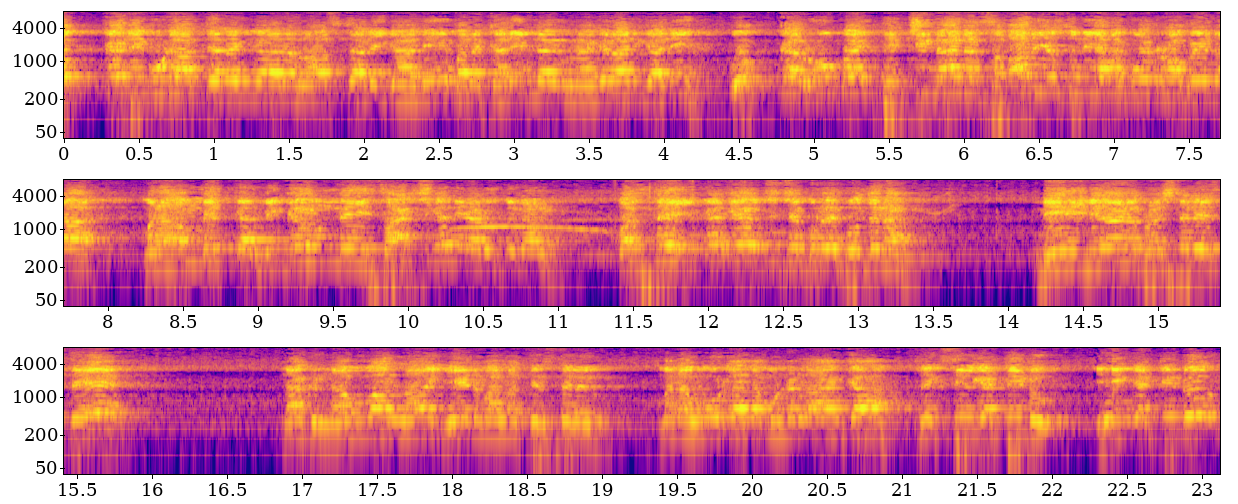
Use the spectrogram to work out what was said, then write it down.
ఒక్కటి కూడా తెలంగాణ రాష్ట్రానికి కానీ మన కరీంనగర్ నగరానికి కానీ ఒక్క రూపాయి తెచ్చిండా? అని సవాల్ చేస్తుంది ఎలా కోటి రూపాయల మన అంబేద్కర్ విగ్రహం సాక్షిగా నేను అడుగుతున్నాను. వస్తే ఇక్కడికే వచ్చి చెప్పు రేపు పొద్దున. నేను ఈ విధమైన ప్రశ్నలేస్తే నాకు నవ్వాలా ఏడవాలా తెలుస్తలేదు. మన ఊర్లలో ఉండడాక ఫ్లెక్సీలు కట్టిండు. ఏం కట్టిండు?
